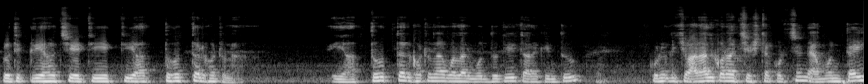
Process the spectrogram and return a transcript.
প্রতিক্রিয়া হচ্ছে এটি একটি আত্মহত্যার ঘটনা। এই আত্মহত্যার ঘটনা বলার মধ্য দিয়ে তারা কিন্তু কোনো কিছু আড়াল করার চেষ্টা করছেন এমনটাই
